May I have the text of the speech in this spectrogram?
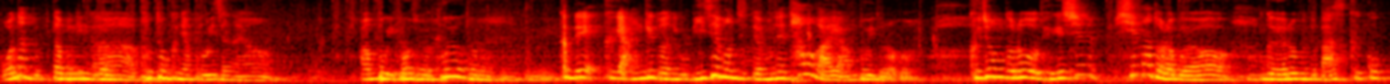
워낙 높다 보니까 보통 그냥 보이잖아요. 안 보이더라고요. 맞아요. 네. 근데 그게 안개도 아니고 미세먼지 때문에 타워가 아예 안 보이더라고. 그 정도로 되게 심, 심하더라고요. 그러니까 여러분들 마스크 꼭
